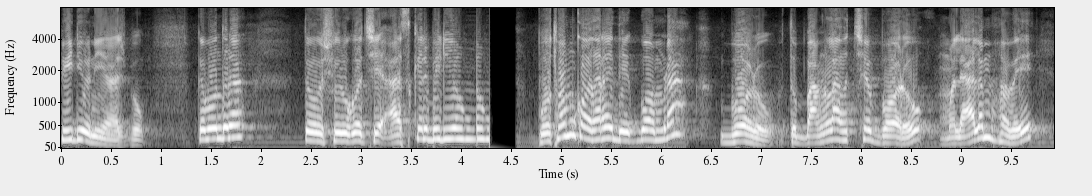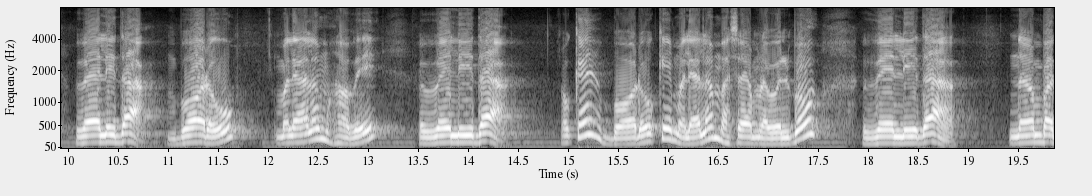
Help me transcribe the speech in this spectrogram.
ভিডিও নিয়ে আসব। ওকে বন্ধুরা? তো শুরু করছি আজকের ভিডিও প্রথম কথাটাই দেখব আমরা, বড়। তো বাংলা হচ্ছে বড়, মালায়ালাম হবে ভ্যালিদা বড়। মালায়ালাম হবে ভেলিদা ওকে বড়কে মালায়ালাম ভাষায় আমরা বলব ভেলিদা নাম্বার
